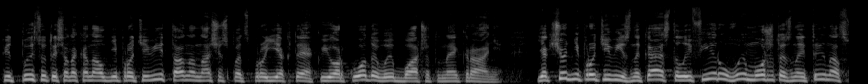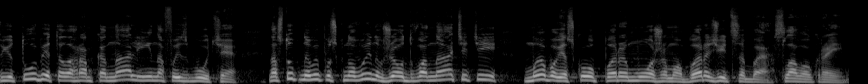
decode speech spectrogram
підписуйтеся на канал Дніпро ТВ та на наші спецпроєкти. QR-коди ви бачите на екрані. Якщо Дніпро ТВ зникає з телефіру, ви можете знайти нас в Ютубі, телеграм-каналі і на Фейсбуці. Наступний випуск новин вже о 12-й. Ми обов'язково переможемо. Бережіть себе. Слава Україні!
